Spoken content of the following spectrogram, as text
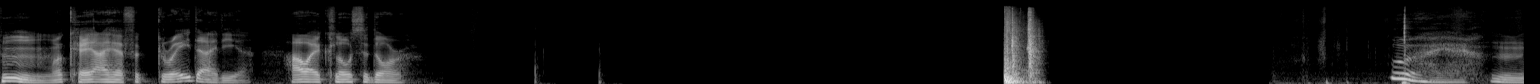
Hmm, okay, I have a great idea. How I close the door. Hmm.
